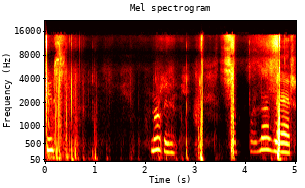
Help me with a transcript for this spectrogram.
Sims. Ne yapalım? Ya bana ver.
